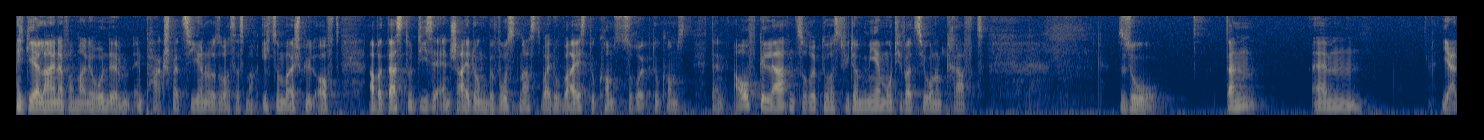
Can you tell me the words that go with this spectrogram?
ich gehe allein einfach mal eine Runde im, im Park spazieren oder sowas. Das mache ich zum Beispiel oft. Aber dass du diese Entscheidung bewusst machst, weil du weißt, du kommst zurück, du kommst dann aufgeladen zurück, du hast wieder mehr Motivation und Kraft. So, dann, ähm, ja,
